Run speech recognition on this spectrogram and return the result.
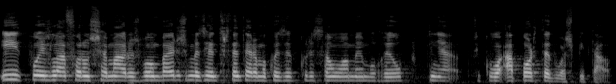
e depois lá foram chamar os bombeiros, mas entretanto era uma coisa de coração, o homem morreu porque tinha, ficou à porta do hospital.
